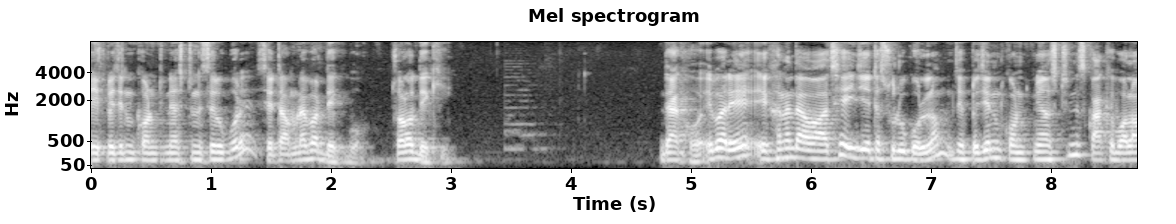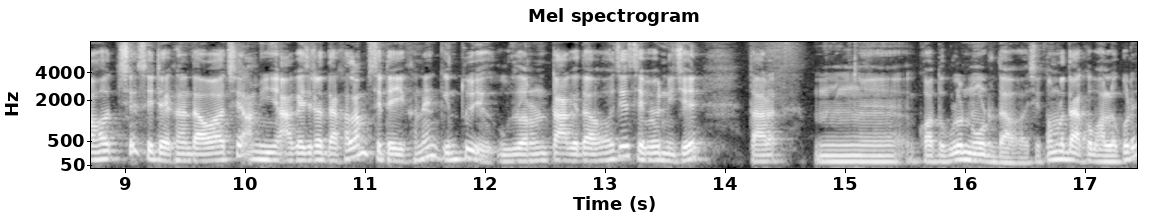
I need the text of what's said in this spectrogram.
এই প্রেজেন্ট কন্টিনিউয়াস টেন্সের উপরে, সেটা আমরা এবার দেখব। চলো দেখি। দেখো, এবারে এখানে দেওয়া আছে, এই যে এটা শুরু করলাম, যে প্রেজেন্ট কন্টিনিউয়াস টেন্স কাকে বলা হচ্ছে, সেটা এখানে দেওয়া আছে। আমি আগে যেটা দেখালাম সেটা এখানে কিন্তু উদাহরণটা আগে দেওয়া হয়েছে, সেভাবে নিচে তার কতগুলো নোট দেওয়া হয়েছে। তোমরা দেখো ভালো করে।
